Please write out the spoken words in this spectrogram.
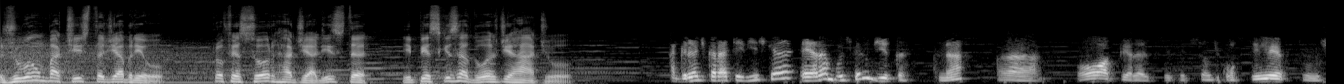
João Batista de Abreu, professor radialista e pesquisador de rádio. A grande característica era a música erudita, né? A óperas, recepção de concertos.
